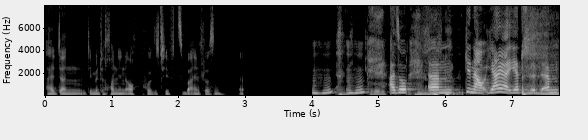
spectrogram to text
halt dann die Mitochondrien auch positiv zu beeinflussen. Mhm, mhm. Also, ähm, genau, ja, ja, jetzt, äh, ähm,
